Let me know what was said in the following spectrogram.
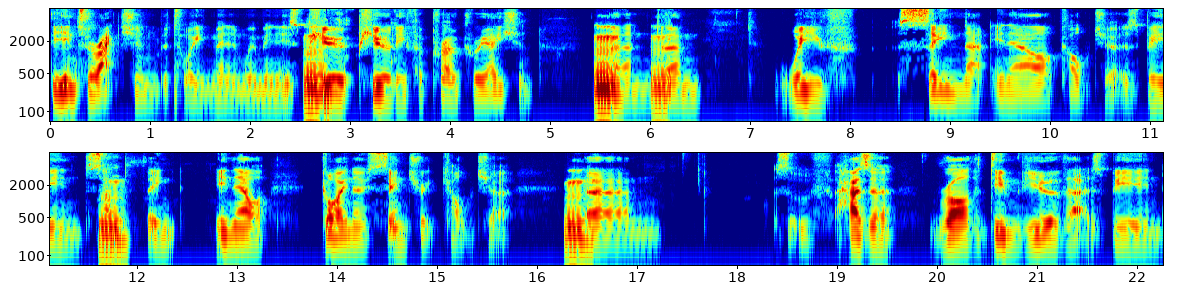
the interaction between men and women is Mm. pure purely for procreation, Mm. and Mm. um, we've seen that in our culture as being something in our gynocentric culture Mm. um, sort of has a rather dim view of that as being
